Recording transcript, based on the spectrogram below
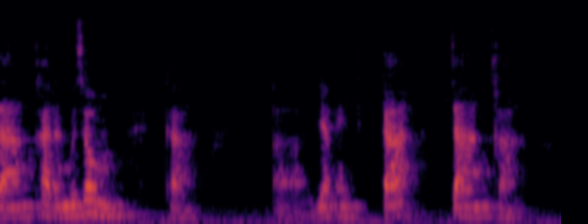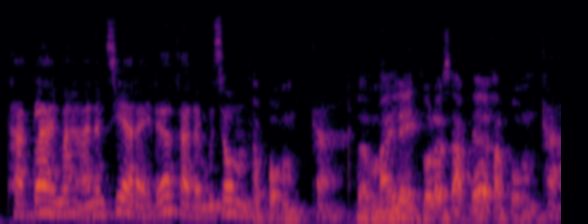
จางค่ะท่านผู้ชมค่ะอ่าอยากให้กะจางค่ะทักไลน์มาหาน้ำเชี่ยไรเด้อค่ะท่านผู้ชมครับผมค่ะ เพิ่มหมายเลขโทรศัพท์เด้อครับผมค่ะ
